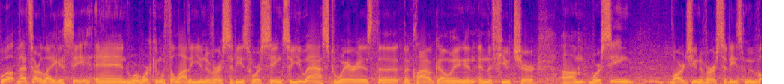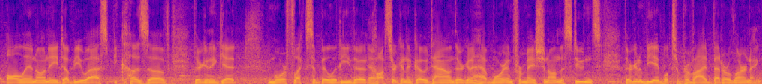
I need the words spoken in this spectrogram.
Well, that's our legacy, and we're working with a lot of universities. We're seeing, so you asked where is the, the cloud going in, in the future. Um, we're seeing large universities move all in on AWS because of they're going to get more flexibility, the yeah. costs are going to go down, they're going to have more information on the students, they're going to be able to provide better learning.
